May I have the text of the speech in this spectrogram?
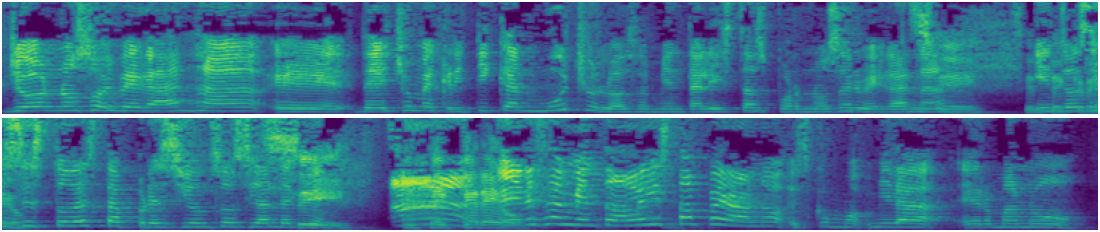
yo no soy vegana, eh, de hecho me critican mucho los ambientalistas por no ser vegana. Sí, sí y entonces es toda esta presión social de que sí te ah, creo. eres ambientalista, pero no, es como, mira, hermano,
